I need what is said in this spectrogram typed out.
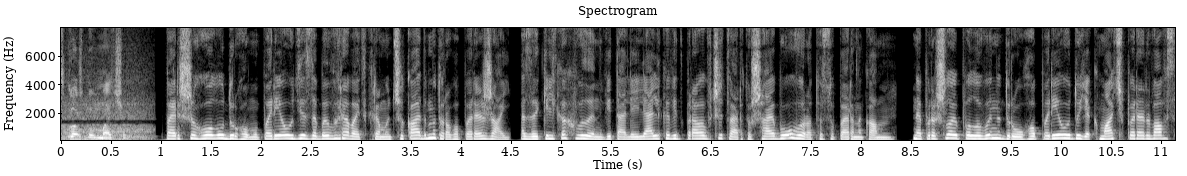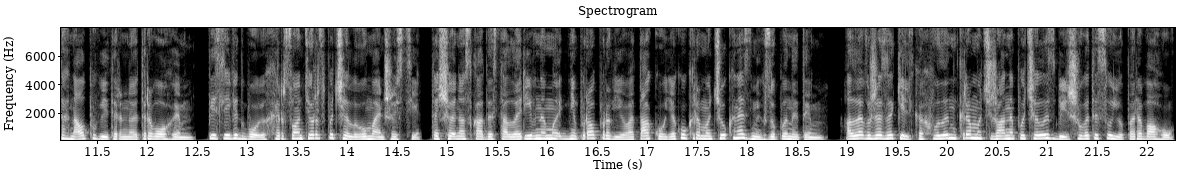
з кожним матчем. Перший гол у другому періоді забив гравець Кременчука Дмитро Попережай. А за кілька хвилин Віталій Лялька відправив четверту шайбу у ворота суперника. Не пройшло й половини другого періоду, як матч перервав сигнал повітряної тривоги. Після відбою херсонці розпочали у меншості. Та щойно склади стали рівними. Дніпро провів атаку, яку Кременчук не зміг зупинити. Але вже за кілька хвилин кременчужани почали збільшувати свою перевагу.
